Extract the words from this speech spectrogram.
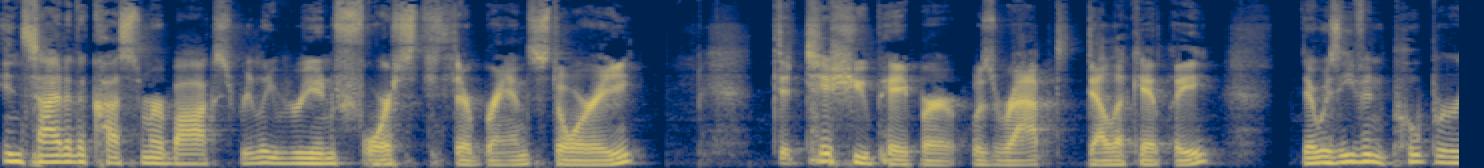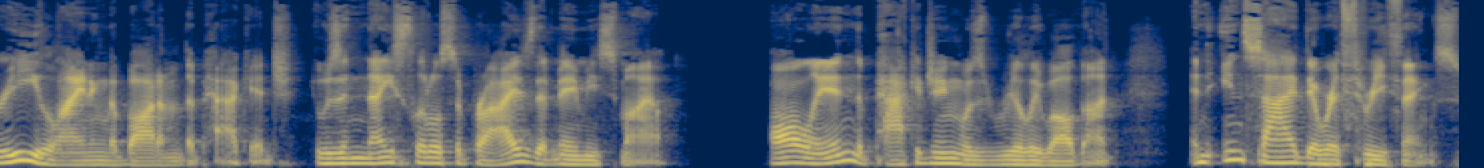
Inside of the customer box really reinforced their brand story. The tissue paper was wrapped delicately. There was even potpourri lining the bottom of the package. It was a nice little surprise that made me smile. All in, the packaging was really well done. And inside, there were three things.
